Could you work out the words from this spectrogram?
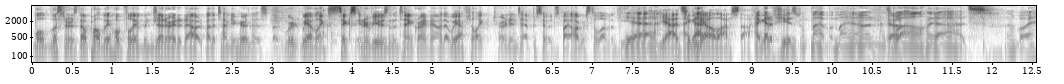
well listeners they'll probably hopefully have been generated out by the time you hear this but we're, we have like six interviews in the tank right now that we have to like turn into episodes by August 11th yeah. Yeah, it's, I we got, got a lot of stuff. I got a few of my, my own as Yeah. well. Yeah, it's, oh boy.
